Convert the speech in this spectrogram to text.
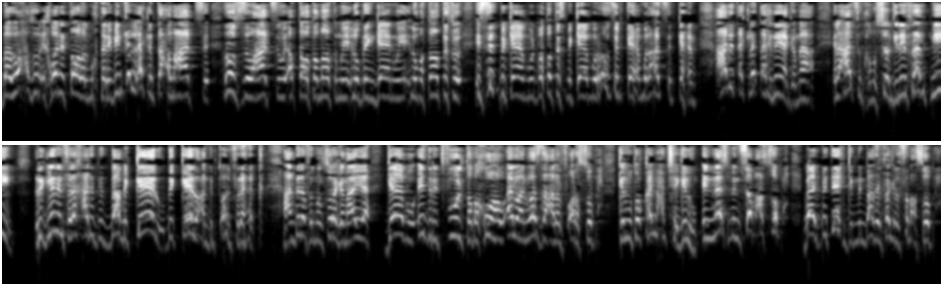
بروح أزور إخواني الطلبة المغتربين كان الأكل بتاعهم عدس رز وعدس ويقطعوا طماطم ويقلوا برنجان ويقلوا بطاطس. الزيت بكام والبطاطس بكام والرز بكام والعدس بكام؟ عدد أكلات أغنياء يا جماعة. العدس ب 15 جنيه في رقبه مين رجلين الفراخ عدد بتتباع بالكيلو بالكيلو عند بتوع الفراخ. عندنا في المنصورة جمعيه جابوا قدرة فول طبخوها وقالوا هنوزع على الفقراء الصبح. كانوا متوقعين ما حدش هيجي لهم الناس من 7 الصبح بقت بتهجم من بعد الفجر ل 7 الصبح.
